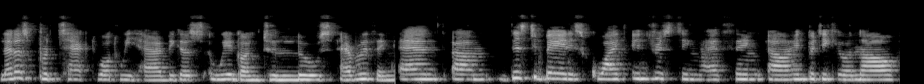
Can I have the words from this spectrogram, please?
let us protect what we have because we're going to lose everything. And um, this debate is quite interesting, I think, uh, in particular now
